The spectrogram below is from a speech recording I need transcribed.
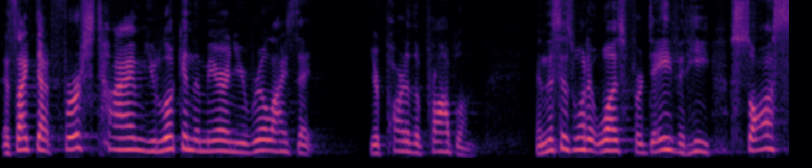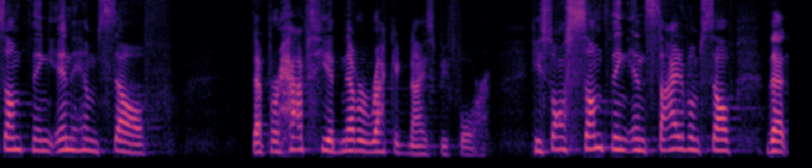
It's like that first time you look in the mirror and you realize that you're part of the problem. And this is what it was for David. He saw something in himself that perhaps he had never recognized before. He saw something inside of himself that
